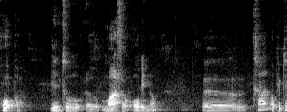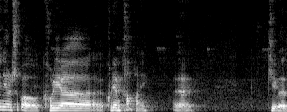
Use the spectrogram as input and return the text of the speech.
hope into Mars orbit. No? Uh, 10 or 15 years ago, Korea, Korean company uh, give a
